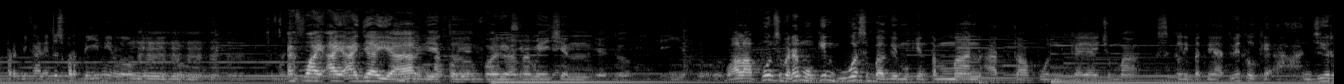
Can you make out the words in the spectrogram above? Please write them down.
pernikahan itu seperti ini loh kayak gitu. Cuman FYI aja ya Iya, gitu for your for your information information gitu. Walaupun sebenarnya mungkin gua sebagai mungkin teman ataupun kayak cuma sekelibat niat tweet lu kayak ah, anjir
